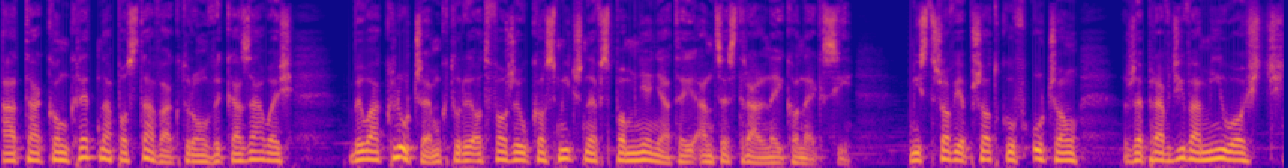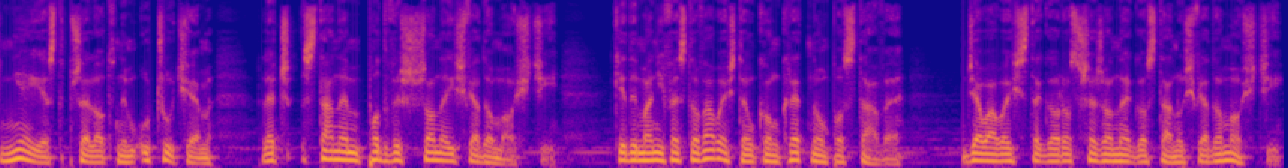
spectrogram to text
A ta konkretna postawa, którą wykazałeś, była kluczem, który otworzył kosmiczne wspomnienia tej ancestralnej koneksji. Mistrzowie przodków uczą, że prawdziwa miłość nie jest przelotnym uczuciem, lecz stanem podwyższonej świadomości. Kiedy manifestowałeś tę konkretną postawę, działałeś z tego rozszerzonego stanu świadomości.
